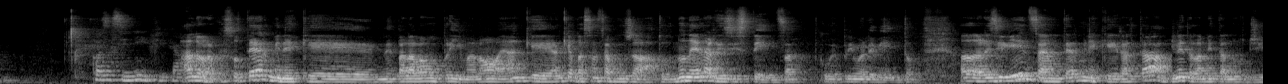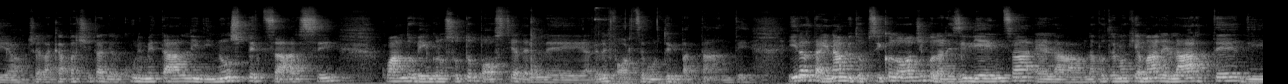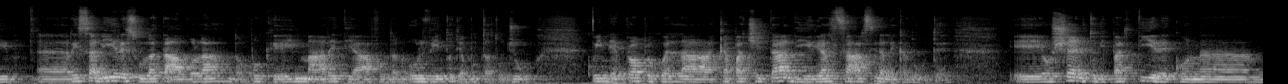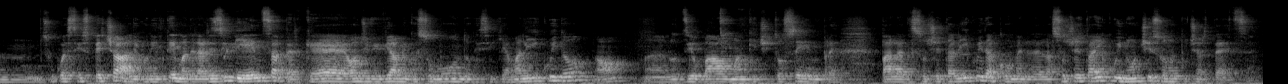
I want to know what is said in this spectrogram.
Cosa significa? Allora, questo termine che ne parlavamo prima, no? È anche, anche, abbastanza abusato, non è la resistenza come primo elemento. Allora, resilienza è un termine che in realtà viene dalla metallurgia, cioè la capacità di alcuni metalli di non spezzarsi quando vengono sottoposti a delle, a delle, forze molto impattanti. In realtà in ambito psicologico la resilienza è la, la potremmo chiamare l'arte di eh, risalire sulla tavola dopo che il mare ha, o il vento ti ha buttato giù. Quindi è proprio quella capacità di rialzarsi dalle cadute e ho scelto di partire con, uh, su questi speciali con il tema della resilienza perché oggi viviamo in questo mondo che si chiama liquido, no? uh, lo zio Bauman che cito sempre parla di società liquida come la società in cui non ci sono più certezze.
